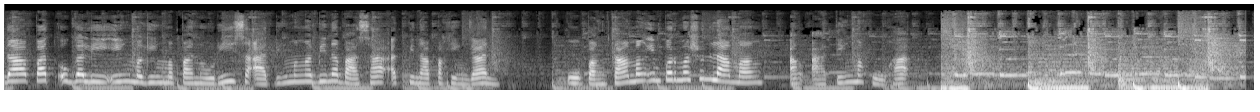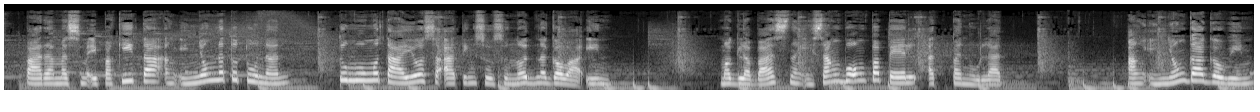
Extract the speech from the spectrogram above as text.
dapat ugaliing maging mapanuri sa ating mga binabasa at pinapakinggan upang tamang impormasyon lamang ang ating makuha. Para mas maipakita ang inyong natutunan, tumungo tayo sa ating susunod na gawain. Maglabas ng isang buong papel at panulat. Ang inyong gagawin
